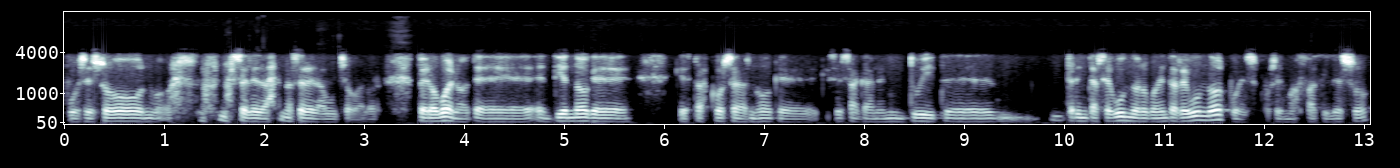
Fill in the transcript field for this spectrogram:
pues eso no, no se le da no se le da mucho valor. Pero bueno, te entiendo que que estas cosas ¿no? que, que se sacan en un tuit eh, 30 segundos o 40 segundos, pues, pues es más fácil eso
